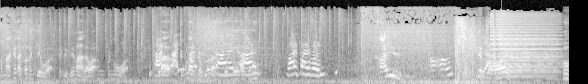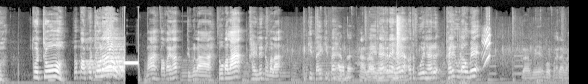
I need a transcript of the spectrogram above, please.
มันมาแค่ดักก็สเกลอะแต่อื่นไม่มาแล้วอะคุณโง่อะเวลาถึงเวลาจบแล้วแหละโกโจตาตุไวไฟมึงใครเอาเอาเรียบร้อย โอ้โกโจเราปรับโกโจแล้ว มาต่อไปครับถึงเวลาโนบาระใครเล่นโนบาระไอ้กิดไปไอ้กิดไปหาไอ้แท้ก็ได้แท้เนี่ยเอาตะปูให้แท้ด้วยใครเล่นอุราอุเมะเราไม่ผมมาได้มา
